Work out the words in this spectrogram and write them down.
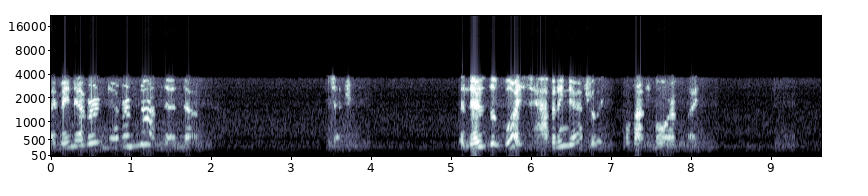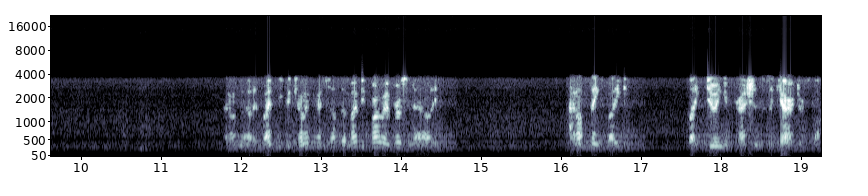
I may never, never not know. etc. And there's the voice happening naturally. Well, not anymore, but like, I don't know. It might be becoming myself. That might be part of my personality. I don't think like, like doing impressions is a character flaw.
